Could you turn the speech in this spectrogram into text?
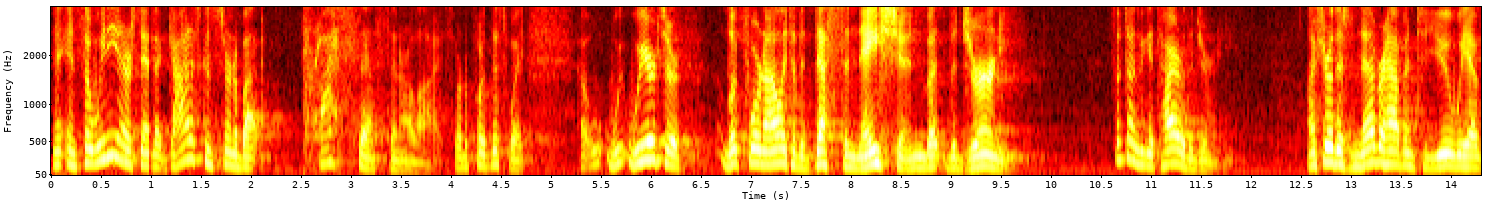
And, and so we need to understand that God is concerned about process in our lives. Or to put it this way, uh, we, we are to look forward not only to the destination, but the journey. Sometimes we get tired of the journey. I'm sure this never happened to you. We have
